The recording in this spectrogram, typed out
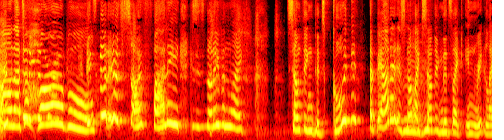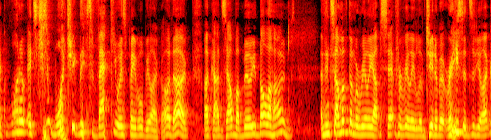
oh, that's horrible. It's not, it's so funny because it's not even like something that's good about it. It's not like Mm-hmm. something that's like in like what? A, it's just watching these vacuous people be like, oh no, I can't sell my million dollar homes. And then some of them are really upset for really legitimate reasons, and you're like,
